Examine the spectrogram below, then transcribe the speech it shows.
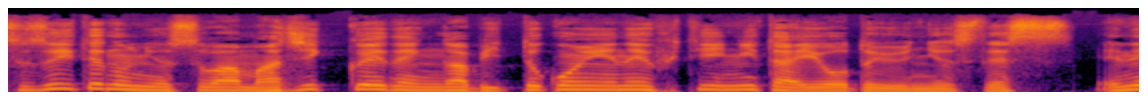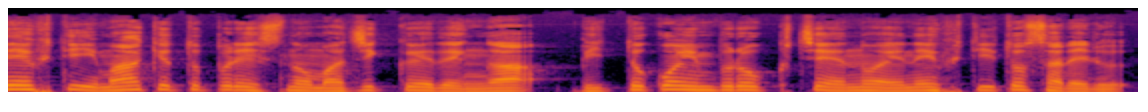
続いてのニュースはマジックエデンがビットコイン NFT に対応というニュースです。NFT マーケットプレイスのマジックエデンがビットコインブロックチェーンの NFT とされる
